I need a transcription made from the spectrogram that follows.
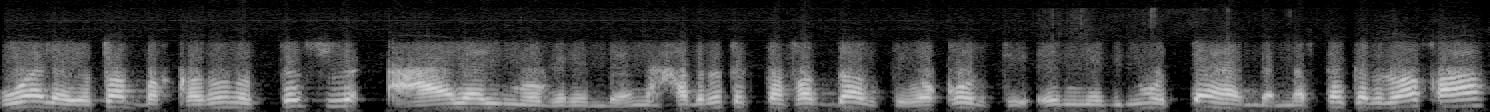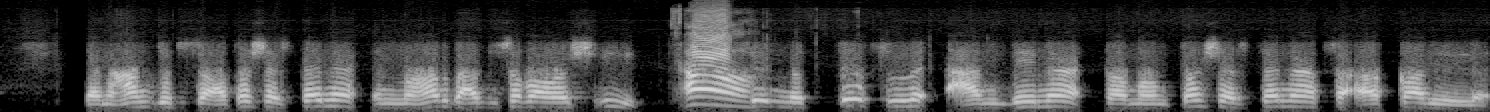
ولا يطبق قانون الطفل على المجرم لأن حضرتك تفضلت وقلت إن المتهم لما ارتكب الواقعة كان عنده 19 سنة النهارده عنده 27 آه. سن الطفل عندنا 18 سنة فاقل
